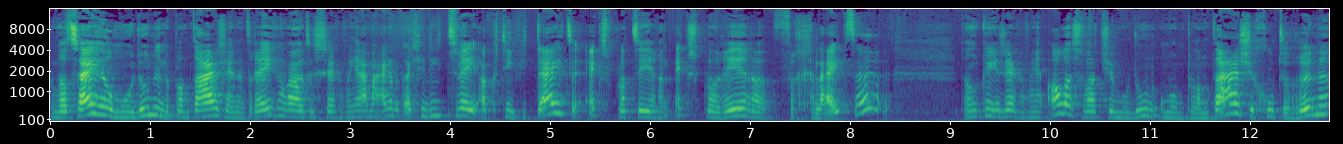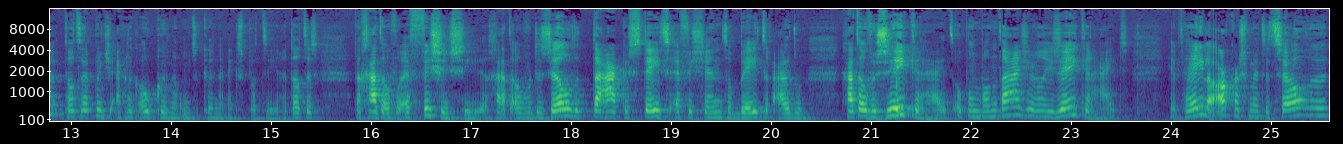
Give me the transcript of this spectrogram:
wat zij heel mooi doen in de plantage en het regenwoud is zeggen van ja, maar eigenlijk als je die twee activiteiten, exploiteren en exploreren, vergelijkt, hè, dan kun je zeggen van ja, alles wat je moet doen om een plantage goed te runnen, dat moet je eigenlijk ook kunnen om te kunnen exploiteren. Dat, is, dat gaat over efficiency, dat gaat over dezelfde taken steeds efficiënter, beter uitdoen. Het gaat over zekerheid. Op een plantage wil je zekerheid. Je hebt hele akkers met hetzelfde,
